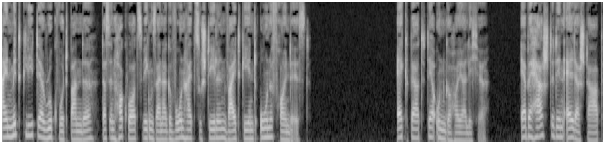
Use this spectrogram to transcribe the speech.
ein Mitglied der Rookwood-Bande, das in Hogwarts wegen seiner Gewohnheit zu stehlen weitgehend ohne Freunde ist. Egbert der Ungeheuerliche. Er beherrschte den Elderstab,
